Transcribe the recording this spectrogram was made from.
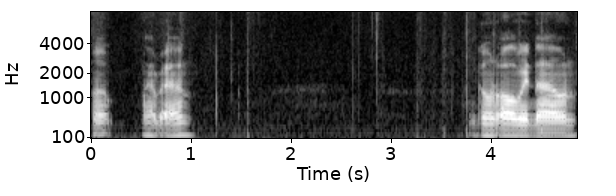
Oh, my bad. Going all the way down.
